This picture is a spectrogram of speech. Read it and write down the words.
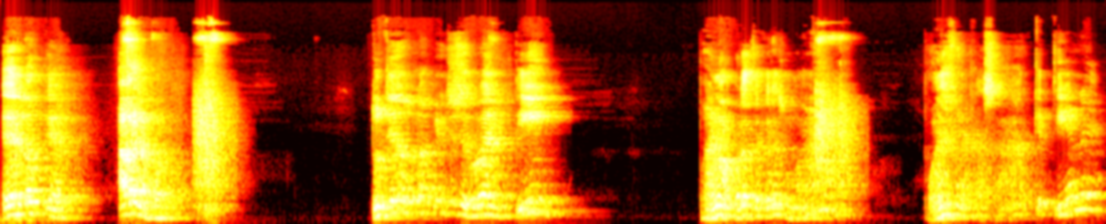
es lo que abre la puerta. Tú tienes una pinche seguridad en ti. Bueno, acuérdate que eres humano. Puedes fracasar. ¿Qué tiene?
